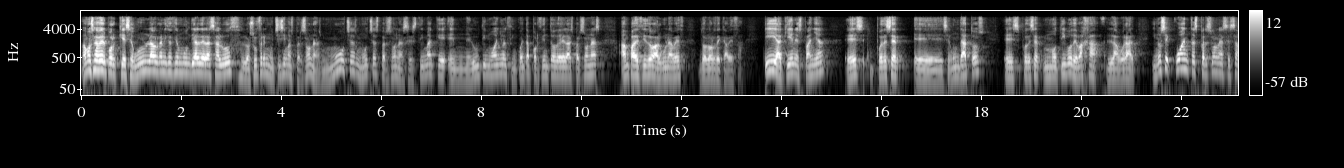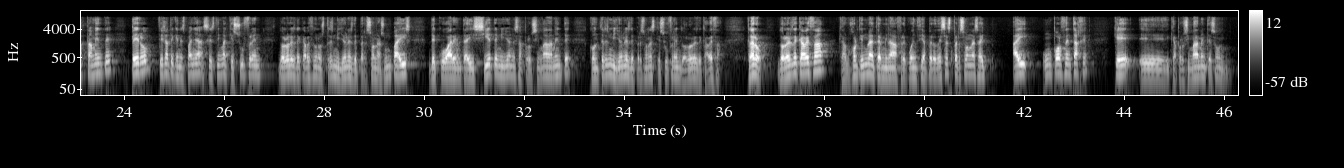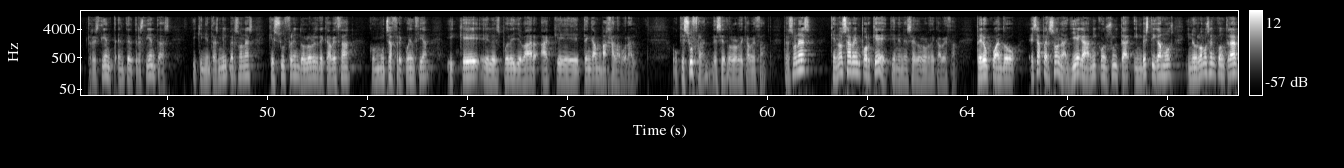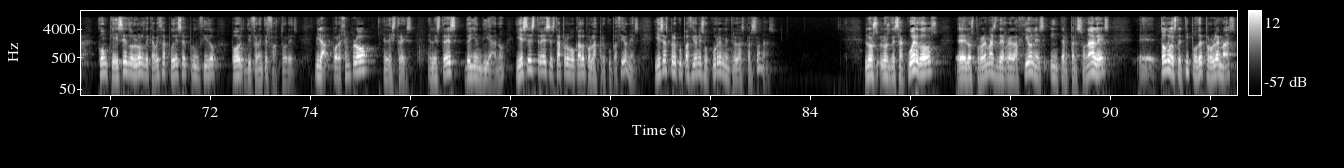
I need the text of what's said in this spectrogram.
vamos a ver porque según la Organización Mundial de la Salud lo sufren muchísimas personas, muchas, muchas personas. Se estima que en el último año el 50% de las personas han padecido alguna vez dolor de cabeza. Y aquí en España es, puede ser, eh, según datos, es, puede ser motivo de baja laboral. Y no sé cuántas personas exactamente, pero fíjate que en España se estima que sufren dolores de cabeza unos 3 millones de personas. Un país de 47 millones aproximadamente, con 3 millones de personas que sufren dolores de cabeza. Claro, dolores de cabeza que a lo mejor tienen una determinada frecuencia, pero de esas personas hay, hay un porcentaje eh, que, aproximadamente son 300, entre 300 y 500 mil personas que sufren dolores de cabeza con mucha frecuencia y que eh, les puede llevar a que tengan baja laboral o que sufran de ese dolor de cabeza. Personas que no saben por qué tienen ese dolor de cabeza, pero cuando esa persona llega a mi consulta, investigamos y nos vamos a encontrar con que ese dolor de cabeza puede ser producido por diferentes factores. Mira, por ejemplo, el estrés. El estrés de hoy en día, ¿no? Y ese estrés está provocado por las preocupaciones. Y esas preocupaciones ocurren entre las personas. Los, desacuerdos, eh, los problemas de relaciones interpersonales, eh, todo este tipo de problemas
